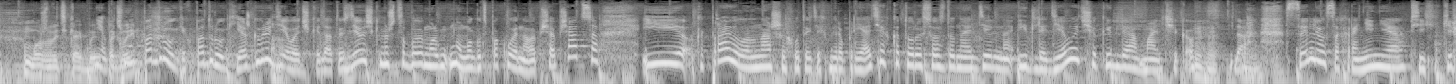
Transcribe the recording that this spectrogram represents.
может быть, как бы Не, поговорим? почему подруги, подруги? Я же говорю девочки, да, то есть девочки между собой ну, могут спокойно вообще общаться. И, как правило, на наших вот этих мероприятиях, которые созданы отдельно и для девочек, и для мальчиков, да, с целью сохранения психики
